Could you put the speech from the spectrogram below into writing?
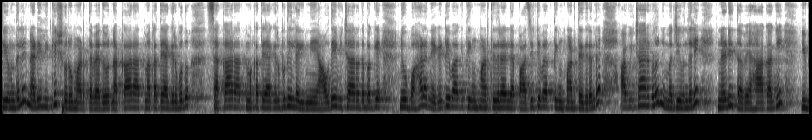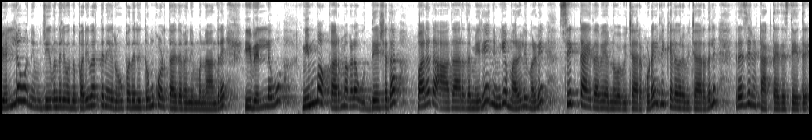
ಜೀವನದಲ್ಲಿ ನಡೀಲಿಕ್ಕೆ ಶುರು ಮಾಡ್ತವೆ. ಅದು ನಕಾರಾತ್ಮಕತೆ ಆಗಿರ್ಬೋದು ಸಕಾರಾತ್ಮಕತೆ ಆಗಿರ್ಬೋದು ಇಲ್ಲ ಇನ್ನು ಯಾವುದೇ ವಿಚಾರದ ಬಗ್ಗೆ ನೀವು ಬಹಳ ನೆಗೆಟಿವ್ ಆಗಿ ಥಿಂಕ್ ಮಾಡ್ತಿದ್ದೀರಾ, ಇಲ್ಲ ಪಾಸಿಟಿವ್ ಆಗಿ ಥಿಂಕ್ ಮಾಡ್ತಾ ಇದ್ದೀರಾ ಅಂದರೆ ಆ ವಿಚಾರಗಳು ನಿಮ್ಮ ಜೀವನದಲ್ಲಿ ನಡೀತವೆ. ಹಾಗಾಗಿ ಇವೆಲ್ಲವೂ ನಿಮ್ಮ ಜೀವನದಲ್ಲಿ ಒಂದು ಪರಿವರ್ತನೆಯ ರೂಪದಲ್ಲಿ ತುಂಬಿಕೊಳ್ತಾ ಇದ್ದಾವೆ ನಿಮ್ಮನ್ನು ಅಂದರೆ ಇವೆಲ್ಲವೂ ನಿಮ್ಮ ಕರ್ಮಗಳ ಉದ್ದೇಶದ ಫಲದ ಆಧಾರದ ಮೇಲೆ ನಿಮಗೆ ಮರಳಿ ಮರಳಿ ಸಿಗ್ತಾ ಇದ್ದಾವೆ ಅನ್ನುವ ವಿಚಾರ ಕೂಡ ಇಲ್ಲಿ ಕೆಲವರ ವಿಚಾರದಲ್ಲಿ ರೆಸಿನೆಟ್ ಆಗ್ತಾ ಇದೆ ಸ್ನೇಹಿತರೆ.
